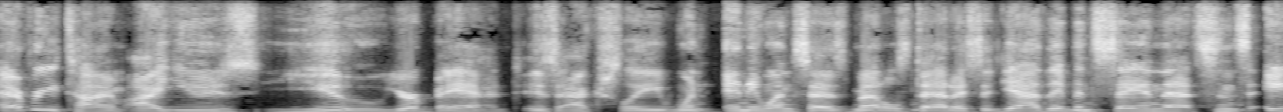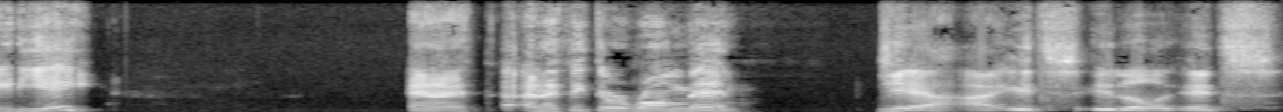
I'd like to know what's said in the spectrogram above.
every time I use you, your band is actually when anyone says metal's dead, I said, yeah, they've been saying that since 88. And I, and I think they were wrong then. Yeah. I, it's, it'll, it's,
